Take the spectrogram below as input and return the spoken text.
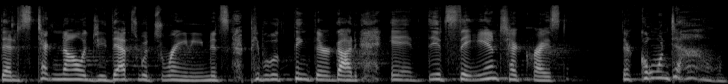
that it's technology, that's what's reigning. It's people who think they're God. It's the Antichrist. They're going down.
